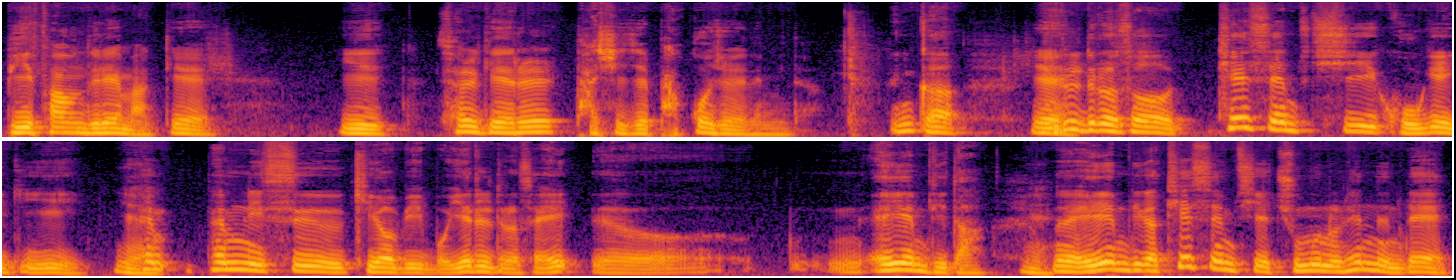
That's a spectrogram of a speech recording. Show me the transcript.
B 파운드리에 맞게 이 설계를 다시 이제 바꿔줘야 됩니다. 그러니까 예. 를 들어서 TSMC 고객이 예. 팸 리스 기업이 뭐 예를 들어서 A, 어, AMD다. 예. 네, AMD가 TSMC에 주문을 했는데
